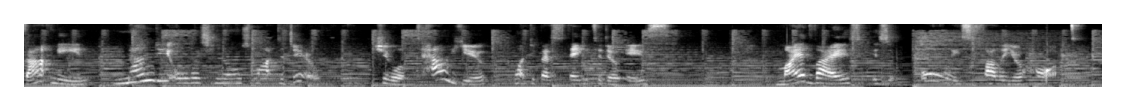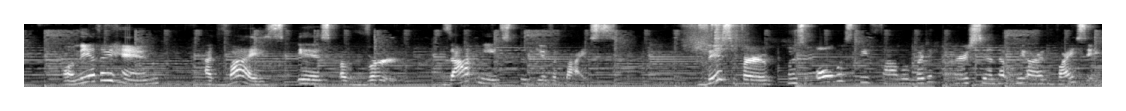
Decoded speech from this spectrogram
That means Mandy always knows what to do. She will tell you what the best thing to do is. My advice is always follow your heart. On the other hand, advice is a verb. That means to give advice. This verb must always be followed by the person that we are advising.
